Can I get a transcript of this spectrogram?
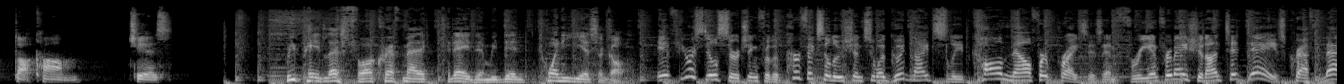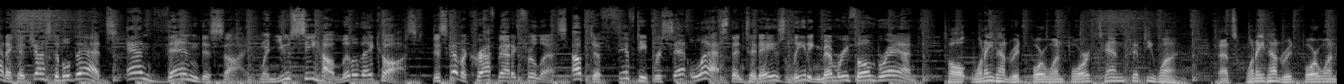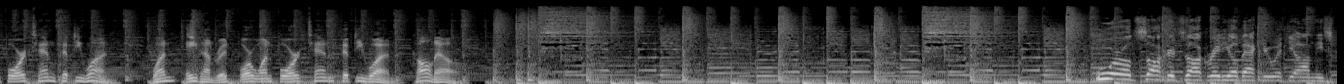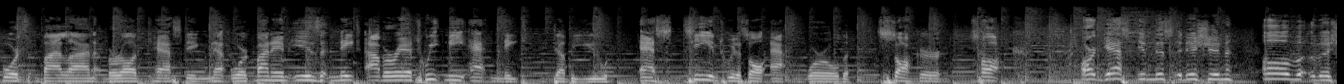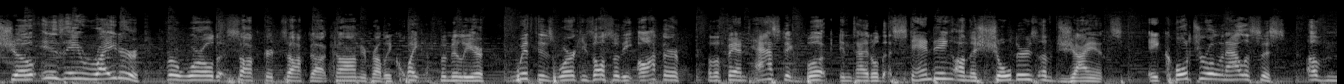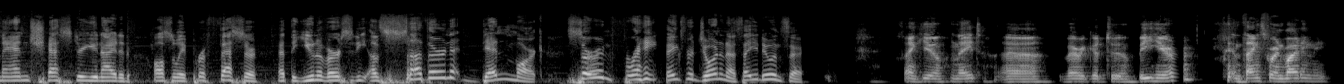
Cheers. We paid less for our Craftmatic today than we did 20 years ago. If you're still searching for the perfect solution to a good night's sleep, call now for prices and free information on today's Craftmatic adjustable beds. And then decide when you see how little they cost. Discover Craftmatic for less, up to 50% less than today's leading memory foam brand. Call 1 800 414 1051. That's 1 800 414 1051. 1 800 414 1051. Call now. World Soccer Talk Radio back here with you on the Sports Byline Broadcasting Network. My name is Nate Abaunza. Tweet me at Nate WST and tweet us all at World Soccer Talk. Our guest in this edition of the show is a writer for WorldSoccerTalk.com. You're probably quite familiar with his work. He's also the author of a fantastic book entitled Standing on the Shoulders of Giants, a cultural analysis of Manchester United, also a professor at the University of Southern Denmark. Søren Frank, thanks for joining us. How you doing, sir? Thank you, Nate. Uh, very good to be here, and thanks for inviting me.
